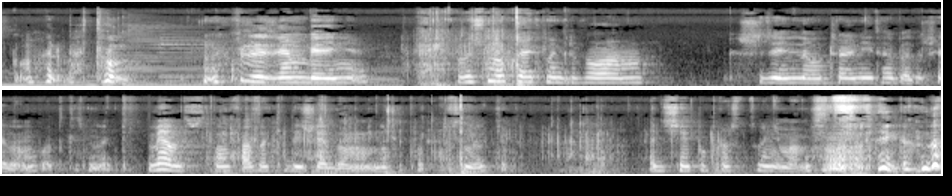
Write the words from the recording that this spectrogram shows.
świniarską herbatą na przeziębienie. Smoku jak nagrywałam pierwszy dzień na uczelni, to chyba też jadłam płatki z mlekiem. Miałam też taką fazę, kiedyś jadłam dużo płatków z mlekiem. A dzisiaj po prostu nie mam nic z tego do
